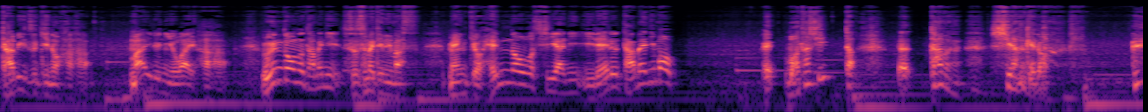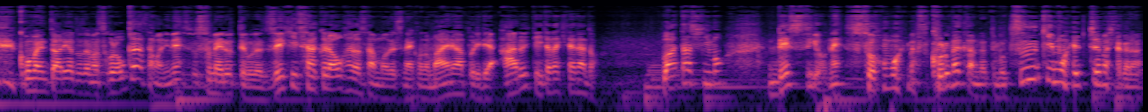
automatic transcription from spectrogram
旅好きの母。マイルに弱い母。運動のために進めてみます。免許返納を視野に入れるためにもえ、私？た、多分、知らんけど。コメントありがとうございます。これお母様にね、勧めるってことで、ぜひ桜お肌さんもですね、このマイルアプリで歩いていただきたいなと。私も、ですよね。そう思います。コロナ禍になっても通勤も減っちゃいましたから。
